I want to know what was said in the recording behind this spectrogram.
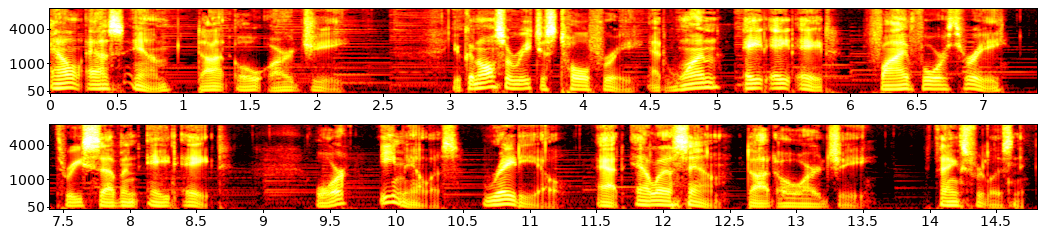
lsm.org. You can also reach us toll free at 1 888 543 3788 or email us radio at lsm.org. Thanks for listening.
